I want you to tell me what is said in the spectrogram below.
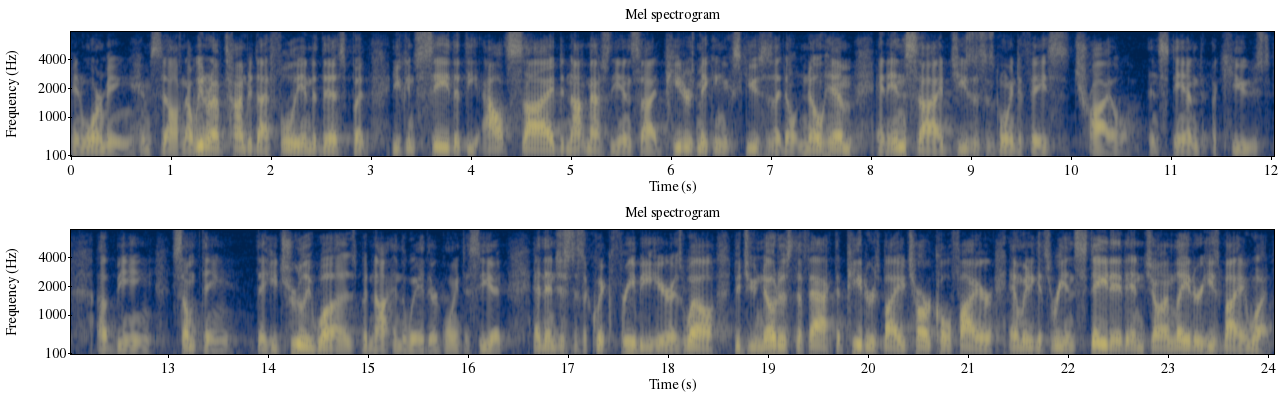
and warming himself. Now, we don't have time to dive fully into this, but you can see that the outside did not match the inside. Peter's making excuses. I don't know him. And inside, Jesus is going to face trial and stand accused of being something that he truly was, but not in the way they're going to see it. And then, just as a quick freebie here as well, did you notice the fact that Peter's by a charcoal fire, and when he gets reinstated in John later, he's by a what?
